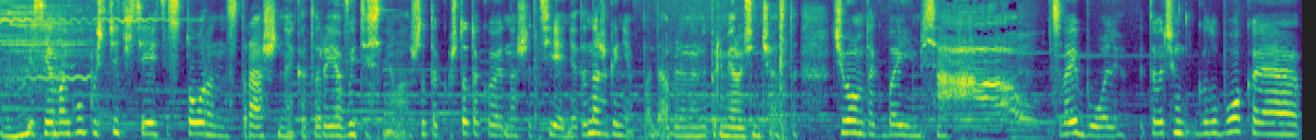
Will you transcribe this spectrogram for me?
Мгм. Если я могу пустить все эти стороны страшные, которые я вытеснила. Что, так, что такое наша тень? Это наш гнев подавленный, например, очень часто. Чего мы так боимся? Своей боли. Это очень глубокая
